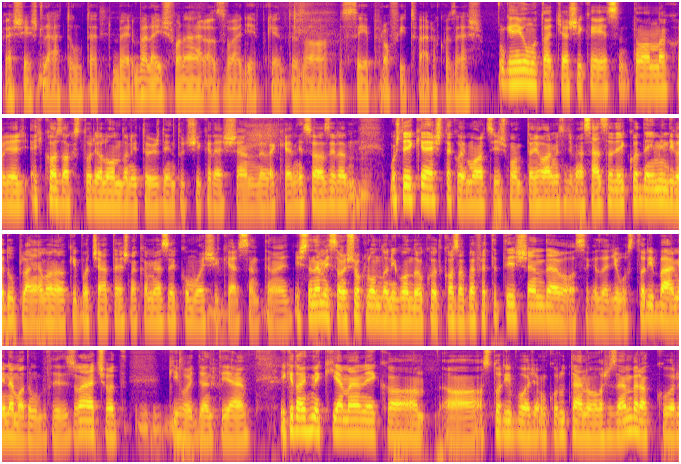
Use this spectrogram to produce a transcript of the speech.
esést látunk, tehát be, bele is van árazva egyébként ez a szép profit várakozás. Igen, jó mutatja a sikerét szerintem annak, hogy egy, egy kazak sztori a londoni tőzsdén tud sikeresen növekedni. Szóval azért mm-hmm. most egyébként estek, hogy Marci is mondta, hogy 30-40 százalékot, de én mindig a dupláján van a kibocsátásnak, ami azért komoly mm-hmm. siker szerintem. Egy. És nem hiszem, hogy sok londoni gondolkod kazak befektetésen, de valószínűleg ez egy jó sztori, bár mi nem adunk befektetés tanácsot, mm-hmm. ki hogy dönti el. Egyébként, amit még kiemelnék a, a hogy amikor utána olvas az ember, akkor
